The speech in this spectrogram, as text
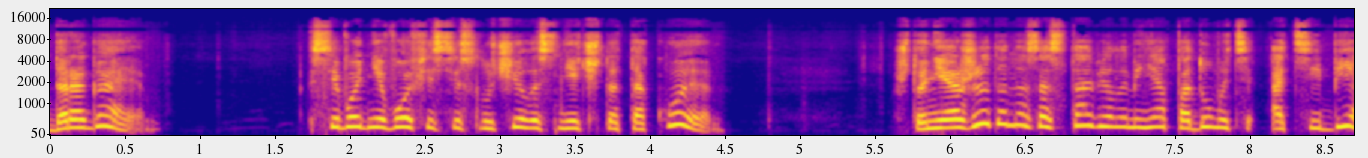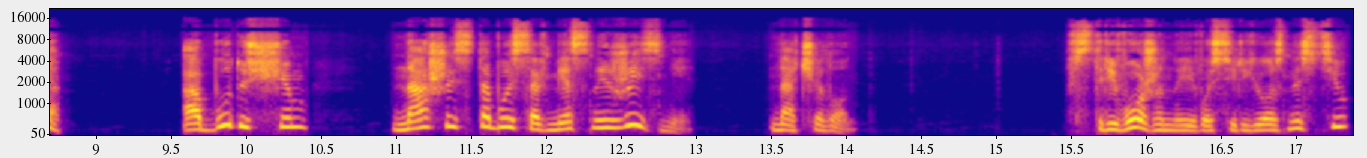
Дорогая, сегодня в офисе случилось нечто такое, что неожиданно заставило меня подумать о тебе, о будущем нашей с тобой совместной жизни, — начал он. Встревоженная его серьезностью,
